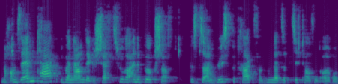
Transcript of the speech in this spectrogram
Noch am selben Tag übernahm der Geschäftsführer eine Bürgschaft bis zu einem Höchstbetrag von 170.000 Euro.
